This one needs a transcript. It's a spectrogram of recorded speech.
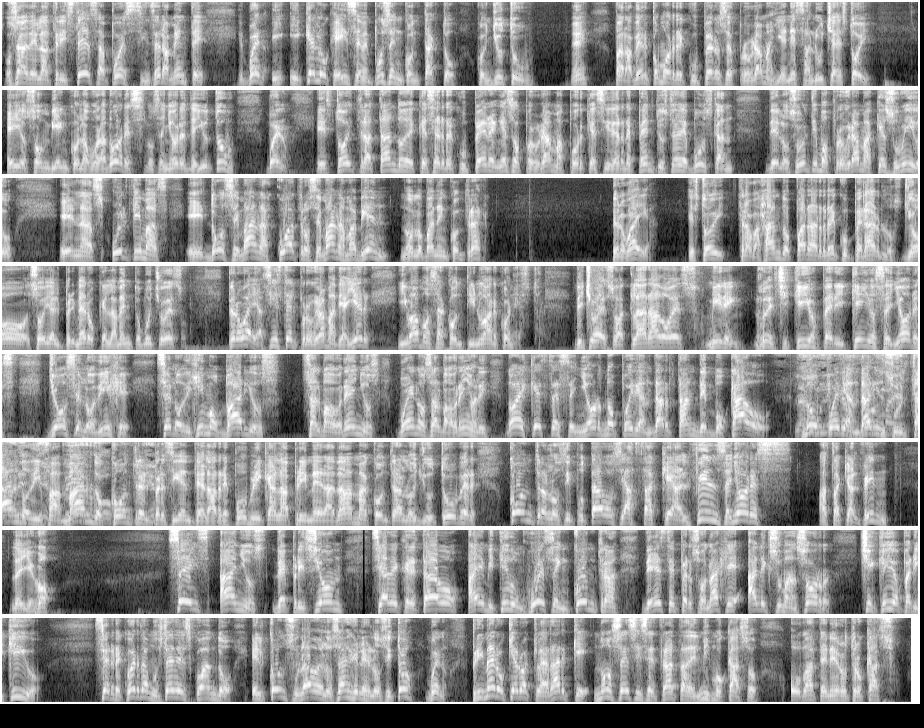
O sea, de la tristeza, pues, sinceramente. Bueno, ¿y, qué es lo que hice? Me puse en contacto con YouTube ¿eh? para ver cómo recupero esos programas y en esa lucha estoy. Ellos son bien colaboradores, los señores de YouTube. Bueno, estoy tratando de que se recuperen esos programas porque si de repente ustedes buscan de los últimos programas que he subido, en las últimas eh, dos semanas, cuatro semanas más bien, no los van a encontrar. Pero vaya, estoy trabajando para recuperarlos. Yo soy el primero que lamento mucho eso. Pero vaya, así está el programa de ayer y vamos a continuar con esto. Dicho eso, aclarado eso, miren, lo de chiquillo periquillo, señores, yo se lo dije, se lo dijimos varios salvadoreños, buenos salvadoreños. No, es que este señor no puede andar tan desbocado. La No puede andar insultando, este difamando perro contra el es- presidente de la República, la primera dama, contra los youtubers, contra los diputados y hasta que al fin, señores, hasta que al fin le llegó. Seis años de prisión se ha decretado, ha emitido un juez en contra de este personaje Alex Sumansor, chiquillo periquillo. ¿Se recuerdan ustedes cuando el consulado de Los Ángeles lo citó? Bueno, primero quiero aclarar que no sé si se trata del mismo caso o va a tener otro caso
